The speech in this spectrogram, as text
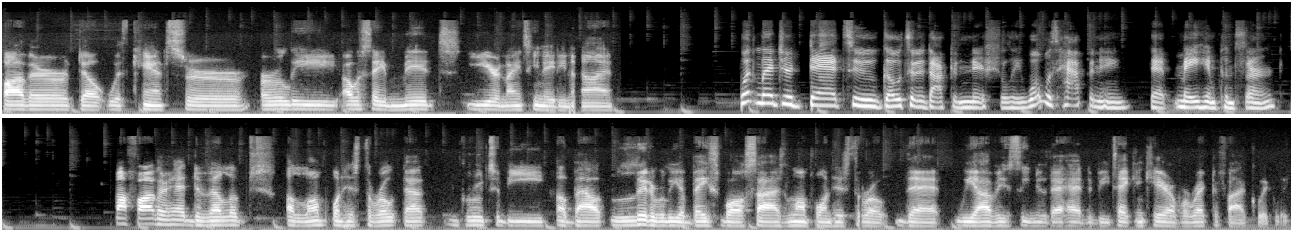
father dealt with cancer early, I would say mid year 1989. What led your dad to go to the doctor initially? What was happening that made him concerned? My father had developed a lump on his throat that grew to be about literally a baseball sized lump on his throat that we obviously knew that had to be taken care of or rectified quickly.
